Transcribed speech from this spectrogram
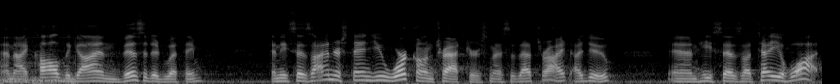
And I called the guy and visited with him, and he says, I understand you work on tractors. And I said, That's right, I do. And he says, I'll tell you what,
